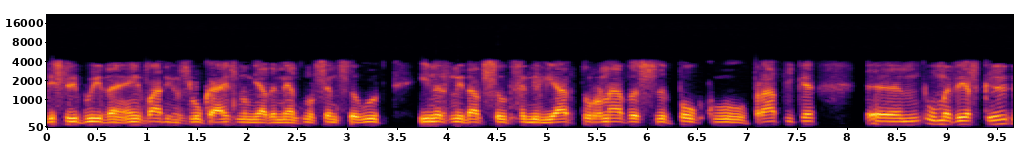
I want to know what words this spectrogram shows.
distribuída em vários locais, nomeadamente no centro de saúde e nas unidades de saúde familiar, tornava-se pouco prática uma vez que,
